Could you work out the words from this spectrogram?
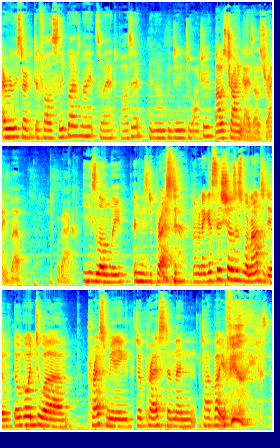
I really started to fall asleep last night, so I had to pause it, and now I'm continuing to watch it. I was trying, guys, I was trying, but we're back. He's lonely and he's depressed. I mean, I guess this shows us what not to do. Don't go into a press meeting depressed and then talk about your feelings.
